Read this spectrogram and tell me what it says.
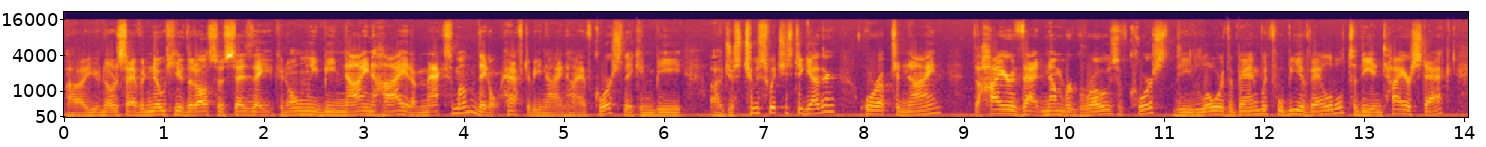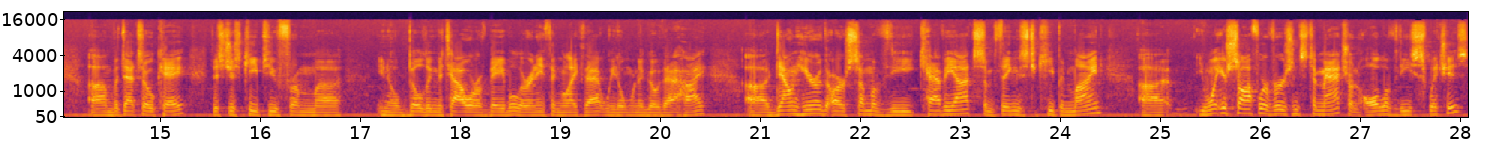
Uh, you notice I have a note here that also says they can only be 9 high at a maximum. They don't have to be 9 high, of course. They can be uh, just two switches together or up to 9. The higher that number grows, of course, the lower the bandwidth will be available to the entire stack. Um, but that's okay. This just keeps you from uh, you know, building the Tower of Babel or anything like that. We don't want to go that high. Uh, down here are some of the caveats, some things to keep in mind. Uh, you want your software versions to match on all of these switches.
